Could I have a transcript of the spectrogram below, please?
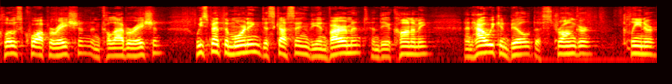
close cooperation and collaboration, we spent the morning discussing the environment and the economy and how we can build a stronger, cleaner,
